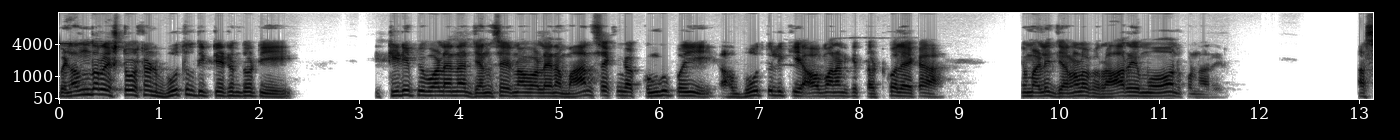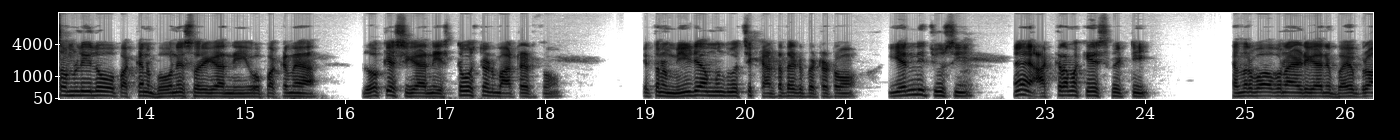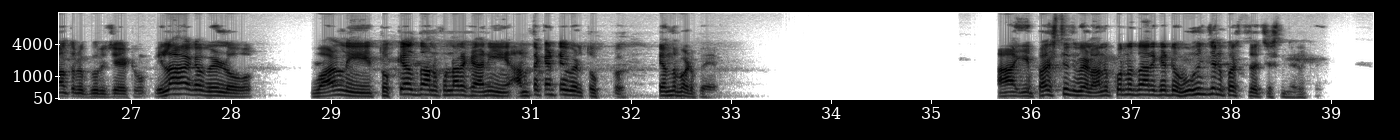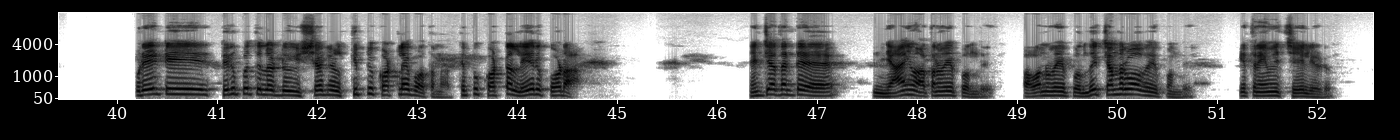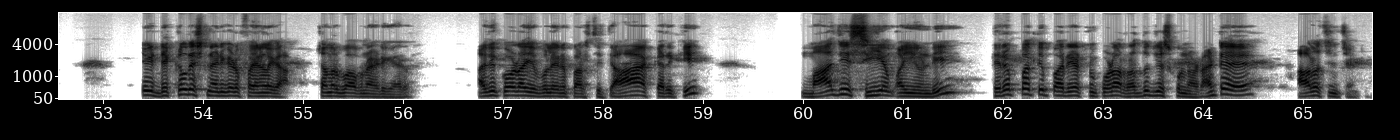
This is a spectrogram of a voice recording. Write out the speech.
వీళ్ళందరూ ఇష్టం వచ్చినట్టు బూతులు తిట్టేయడంతో టీడీపీ వాళ్ళైనా జనసేన వాళ్ళైనా మానసికంగా కుంగిపోయి ఆ బూతులకి అవమానానికి తట్టుకోలేక మళ్ళీ జనంలోకి రారేమో అనుకున్నారు అసెంబ్లీలో ఓ పక్కన భువనేశ్వరి గారిని ఓ పక్కన లోకేష్ గారిని ఇష్టం వచ్చినట్టు మాట్లాడటం ఇతను మీడియా ముందు వచ్చి కంటతడి పెట్టడం ఇవన్నీ చూసి అక్రమ కేసు పెట్టి చంద్రబాబు నాయుడు గారిని భయభ్రాంతులకు గురి చేయటం ఇలాగ వీళ్ళు వాళ్ళని తొక్కేద్దాం అనుకున్నారు కానీ అంతకంటే వీళ్ళు తొక్కు కింద పడిపోయారు. ఆ ఈ పరిస్థితి వీళ్ళు అనుకున్న దానికంటే ఊహించిన పరిస్థితి వచ్చేసింది వీళ్ళకి. ఇప్పుడేంటి? తిరుపతి లడ్డు విషయాన్ని వీళ్ళు తిప్పి కొట్టలేకపోతున్నారు. తిప్పి కొట్టలేరు కూడా. ఎంచేతంటే న్యాయం అతని వైపు ఉంది పవన్ వైపు ఉంది చంద్రబాబు వైపు ఉంది. ఇతను ఏమీ చేయలేడు. ఇక డిక్లరేషన్ అడిగాడు ఫైనల్గా చంద్రబాబు నాయుడు గారు అది కూడా ఇవ్వలేని పరిస్థితి. ఆఖరికి మాజీ సీఎం అయ్యుండి తిరుపతి పర్యటన కూడా రద్దు చేసుకున్నాడు. అంటే ఆలోచించండి.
